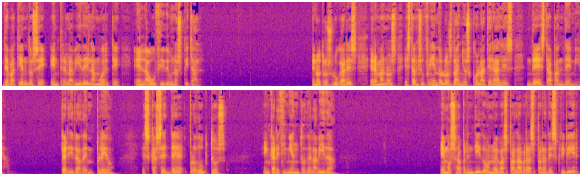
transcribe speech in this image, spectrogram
debatiéndose entre la vida y la muerte en la UCI de un hospital. En otros lugares, hermanos están sufriendo los daños colaterales de esta pandemia. Pérdida de empleo, escasez de productos, encarecimiento de la vida, Hemos aprendido nuevas palabras para describir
